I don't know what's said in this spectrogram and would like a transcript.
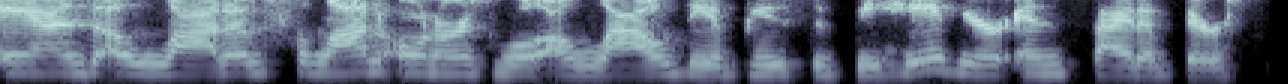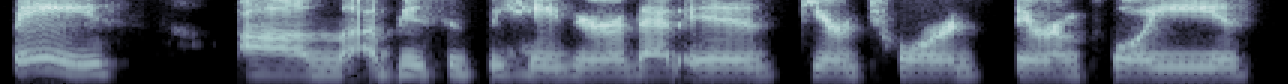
and a lot of salon owners will allow the abusive behavior inside of their space um, abusive behavior that is geared towards their employees,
